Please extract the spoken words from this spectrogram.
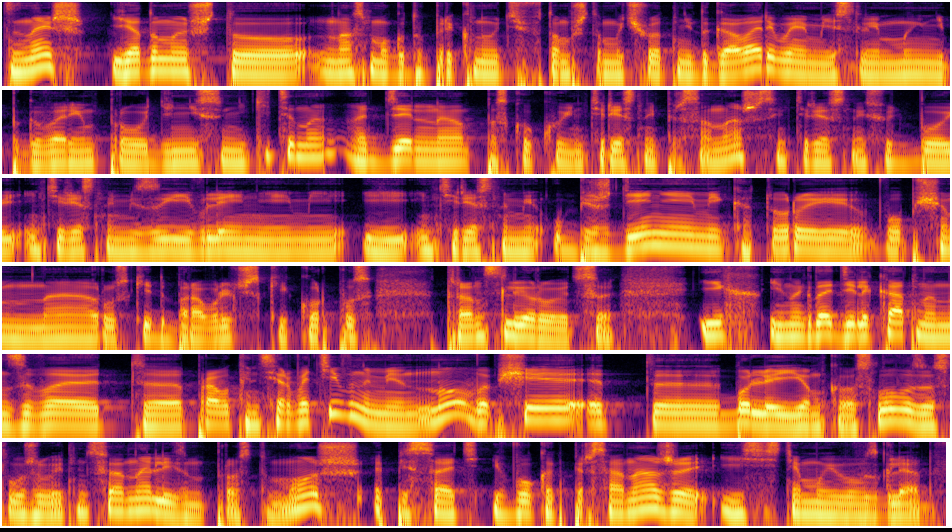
Ты знаешь, я думаю, что нас могут упрекнуть в том, что мы чего-то не договариваем, если мы не поговорим про Дениса Никитина отдельно, поскольку интересный персонаж с интересной судьбой, интересными заявлениями и интересными убеждениями, которые, в общем, на русский добровольческий корпус транслируются. Их иногда деликатно называют э, правоконсервативными, но вообще это более емкого слова заслуживает национализм. Просто можешь описать его как персонажа и систему его взглядов?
